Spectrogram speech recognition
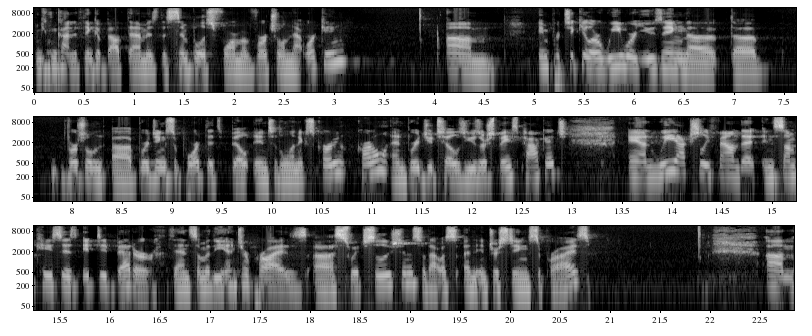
You can kind of think about them as the simplest form of virtual networking. Um, in particular, we were using the, the virtual uh, bridging support that's built into the Linux kernel and bridge BridgeUtil's user space package. And we actually found that in some cases it did better than some of the enterprise uh, switch solutions. So that was an interesting surprise. Um,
